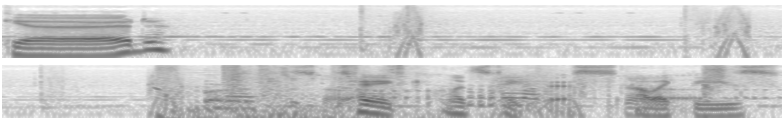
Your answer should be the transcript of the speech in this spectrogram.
good. Take, let's take this. I like these.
